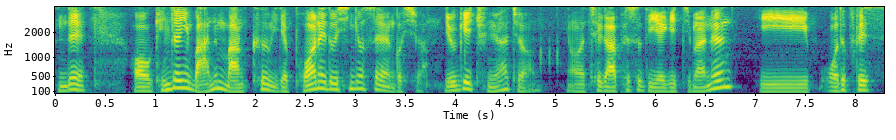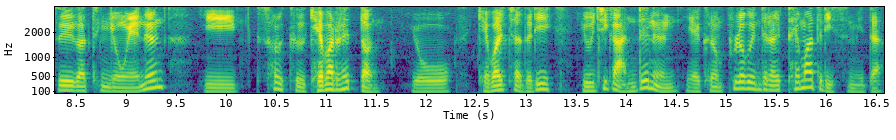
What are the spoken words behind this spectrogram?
근데 어, 굉장히 많은 만큼 이제 보안에도 신경 써야 하는 것이죠. 이게 중요하죠. 어, 제가 앞에서도 이야기했지만은 이 워드프레스 같은 경우에는 이 설 그 개발을 했던 요 개발자들이 유지가 안 되는 예, 그런 플러그인들의 테마들이 있습니다.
